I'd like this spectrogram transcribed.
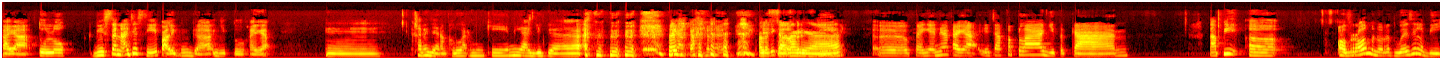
kayak tuluk desain aja sih paling enggak gitu kayak hmm, karena jarang keluar mungkin ya juga. Ya kan? Jadi kalau pergi ya. uh, pengennya kayak ya cakep lah gitu kan. Tapi uh, overall menurut gue sih lebih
